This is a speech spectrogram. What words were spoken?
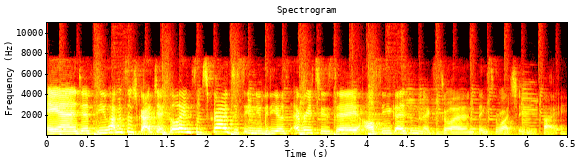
And if you haven't subscribed yet, go ahead and subscribe to see new videos every Tuesday. I'll see you guys in the next one. Thanks for watching. Bye.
